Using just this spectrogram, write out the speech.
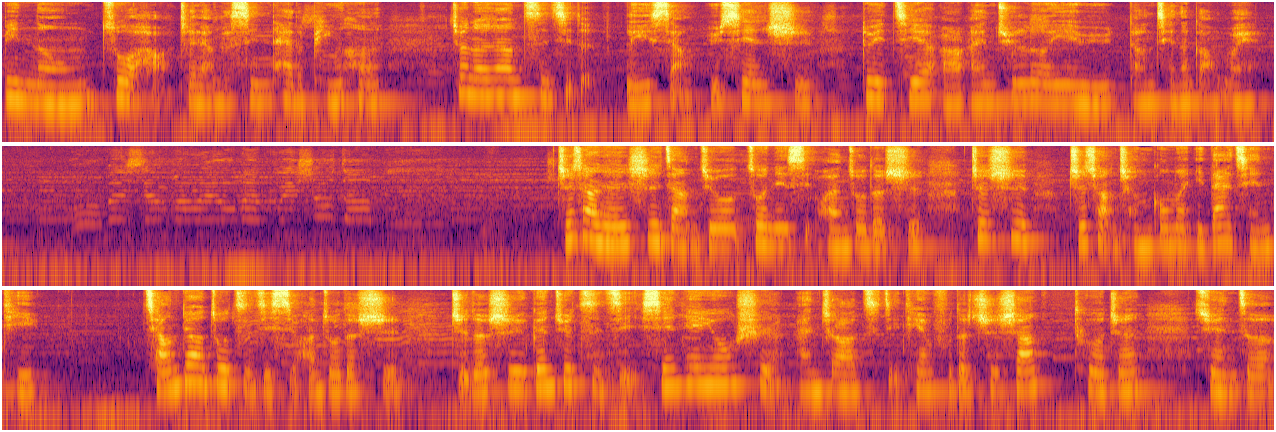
并能做好这两个心态的平衡。就能让自己的理想与现实对接，而安居乐业于当前的岗位。职场人士讲究做你喜欢做的事，这是职场成功的一大前提。强调做自己喜欢做的事。指的是根据自己先天优势，按照自己天赋的智商特征，选择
